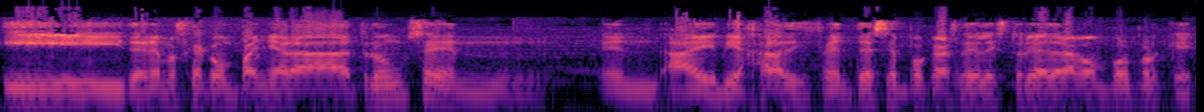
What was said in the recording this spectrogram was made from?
Y tenemos que acompañar a Trunks en, en viajar a diferentes épocas de la historia de Dragon Ball porque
